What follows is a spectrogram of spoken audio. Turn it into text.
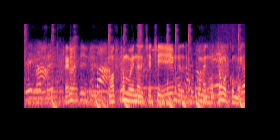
ఫ్రెండ్స్ మొత్తం పోయిందండి. చర్చి ఏం లేదండి. కొట్టుకోపోయింది. మొత్తం కొట్టుకోపోయింది.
